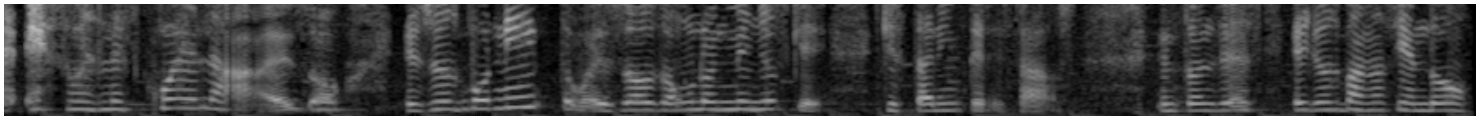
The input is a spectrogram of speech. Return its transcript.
e-, eso es la escuela, eso, eso es bonito, eso son unos niños que, que están interesados. Entonces ellos van haciendo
